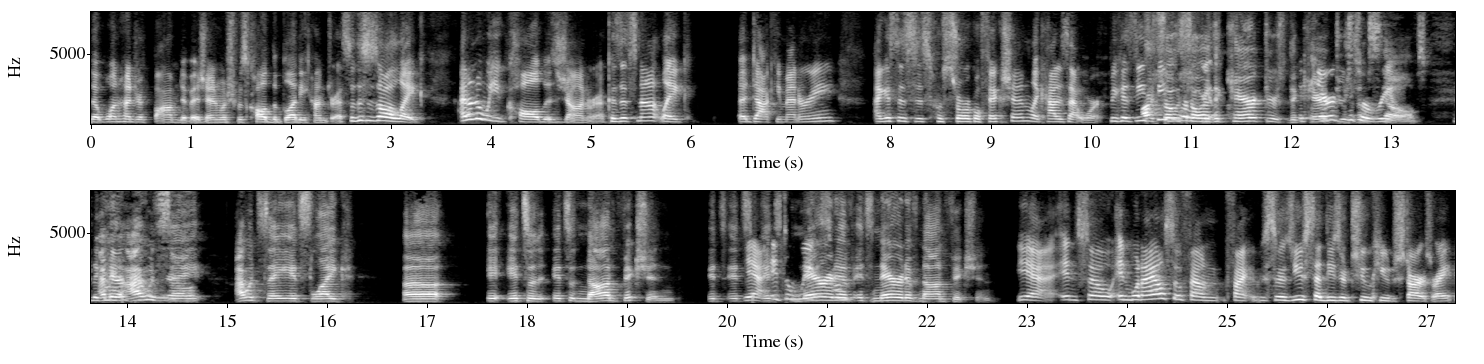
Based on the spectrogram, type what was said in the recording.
the 100th Bomb Division, which was called the Bloody Hundred. So this is all like I don't know what you call this genre because it's not like a documentary. I guess this is historical fiction. Like, how does that work? Because these Are- people so so are the characters the, The characters, characters real. themselves The i mean i would say i would say it's like uh it, it's a it's a nonfiction it's it's Yeah, it's, it's narrative it's narrative nonfiction Yeah, and so and what I also found fine so as you said these are two huge stars, right?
